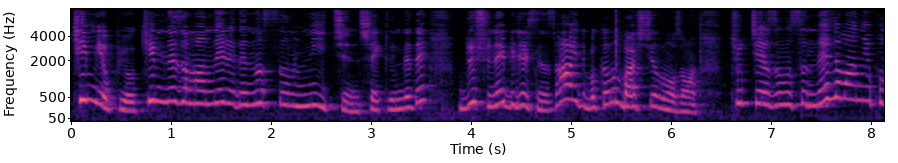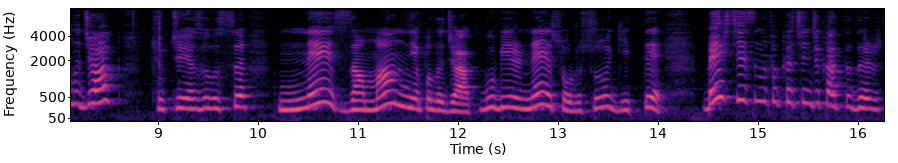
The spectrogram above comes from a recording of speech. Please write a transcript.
kim yapıyor, kim, ne zaman, nerede, nasıl, niçin şeklinde de düşünebilirsiniz. Haydi bakalım başlayalım o zaman. Türkçe yazılısı ne zaman yapılacak? Türkçe yazılısı ne zaman yapılacak? Bu bir ne sorusu gitti. 5C sınıfı kaçıncı kattadır?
